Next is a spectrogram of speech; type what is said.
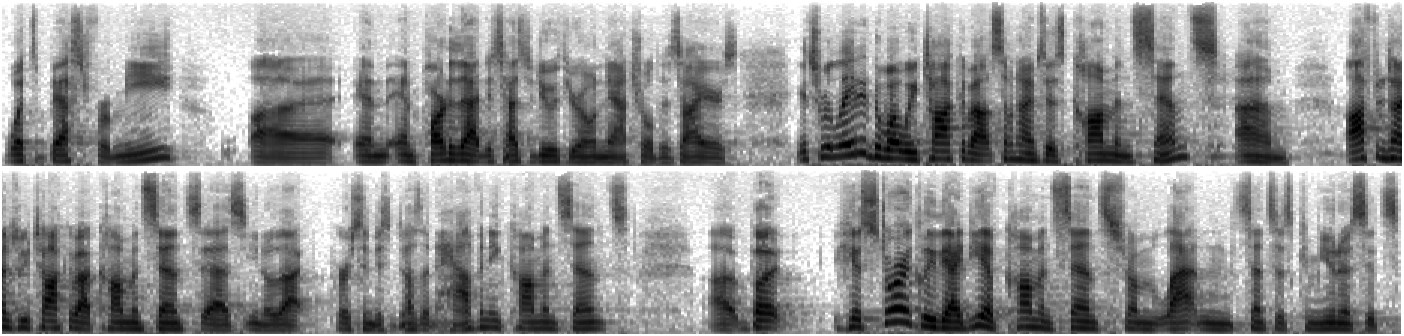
what's best for me, uh, and, and part of that just has to do with your own natural desires. It's related to what we talk about sometimes as common sense. Um, oftentimes we talk about common sense as, you know, that person just doesn't have any common sense. Uh, but historically, the idea of common sense from Latin sensus communis, it's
